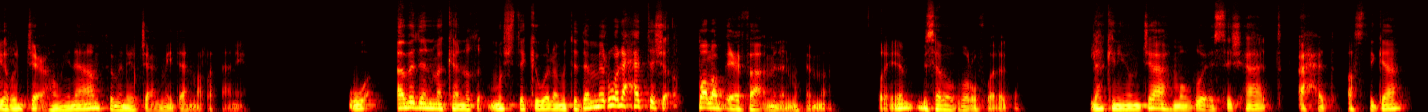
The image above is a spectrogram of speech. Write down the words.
يرجعهم ينام ثم يرجع الميدان مرة ثانية. وابدا ما كان مشتكي ولا متذمر ولا حتى طلب إعفاء من المهمة. طيب بسبب ظروف ولده. لكن يوم جاه موضوع استشهاد أحد اصدقائه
